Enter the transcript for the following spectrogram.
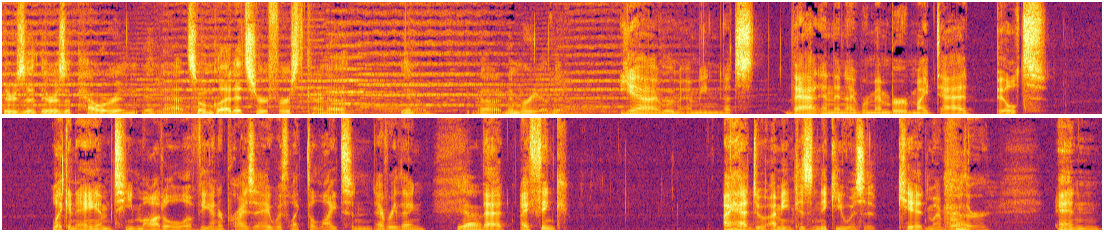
There's a there is a power in in that. So I'm glad it's your first kind of you know uh, memory of it. yeah I, Of the- rem- I mean that's that and then i remember my dad built like an amt model of the enterprise a with like the lights and everything Yeah. that I think I had to. I mean, because Nikki was a kid, my brother, and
